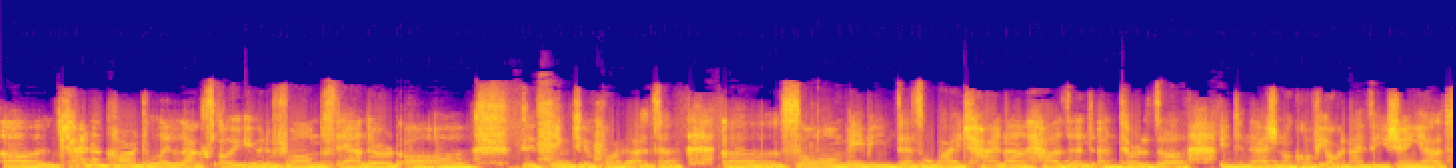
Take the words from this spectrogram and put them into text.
uh, China currently lacks a uniform standard or a distinctive product. Uh, so maybe that's why China hasn't entered the International Coffee Organization yet.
